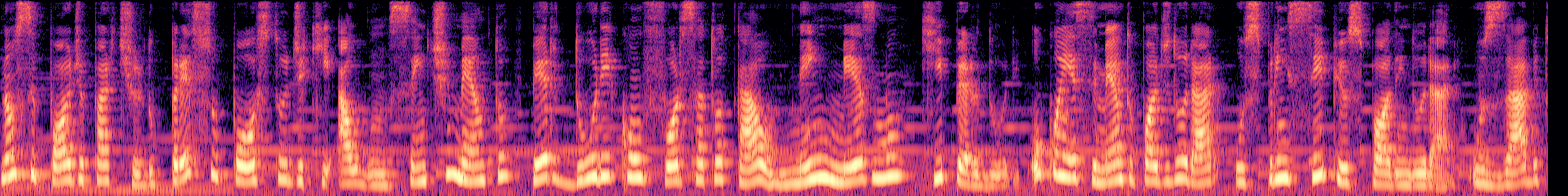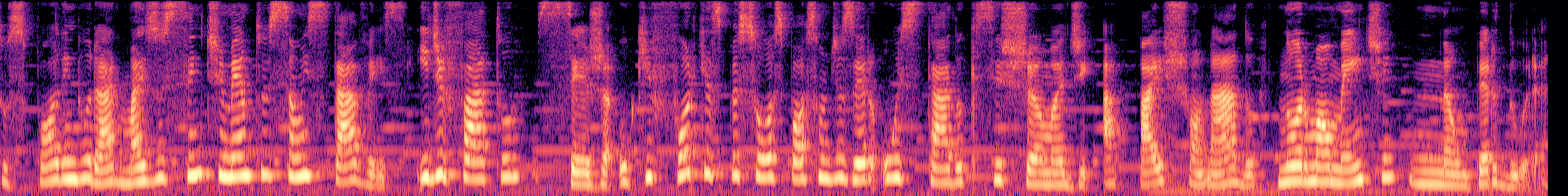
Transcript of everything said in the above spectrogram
Não se pode partir do pressuposto de que algum sentimento perdure com força total, nem mesmo que perdure. O conhecimento pode durar, os princípios podem durar, os hábitos podem durar, mas os sentimentos são estáveis. E de fato, seja o que for que as pessoas possam dizer, o estado que se chama de apaixonado normalmente não perdura.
